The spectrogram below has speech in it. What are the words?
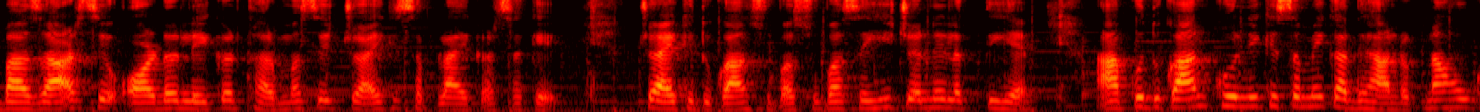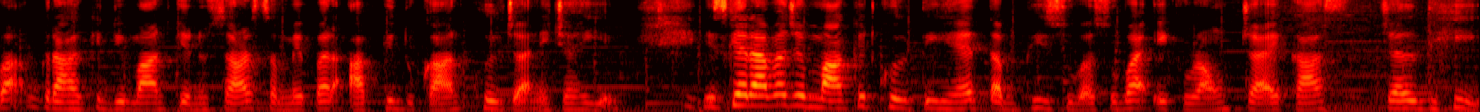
बाज़ार से ऑर्डर लेकर थर्मस से चाय की सप्लाई कर सके। चाय की दुकान सुबह सुबह से ही चलने लगती है। आपको दुकान खोलने के समय का ध्यान रखना होगा। ग्राहक की डिमांड के अनुसार समय पर आपकी दुकान खुल जानी चाहिए। इसके अलावा जब मार्केट खुलती है, तब भी सुबह सुबह एक राउंड चाय का जल्द ही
